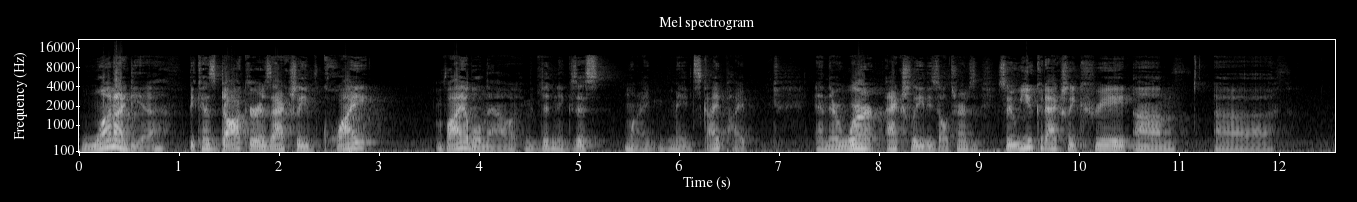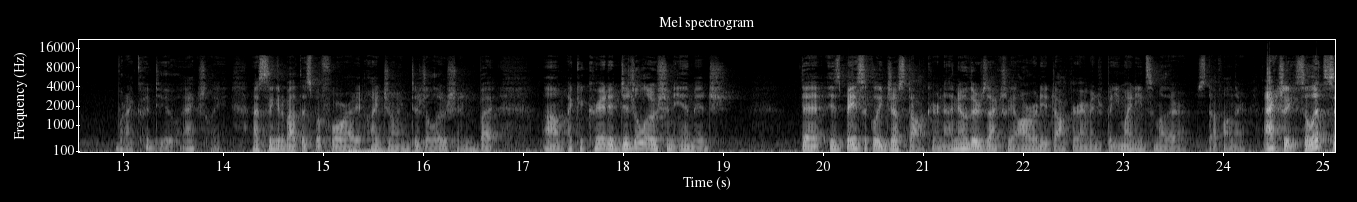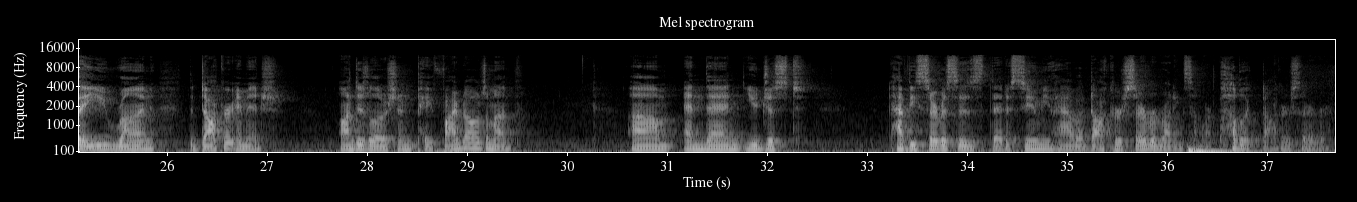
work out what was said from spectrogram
One idea, because Docker is actually quite viable now. I mean, it didn't exist when I made SkyPipe, and there weren't actually these alternatives. So you could actually create. Um, uh, what I could do actually. I was thinking about this before I, I joined DigitalOcean, but um, I could create a DigitalOcean image that is basically just Docker. And I know there's actually already a Docker image, but you might need some other stuff on there. Actually, so let's say you run the Docker image on DigitalOcean, pay five dollars a month, um, and then you just have these services that assume you have a Docker server running somewhere, public Docker server,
